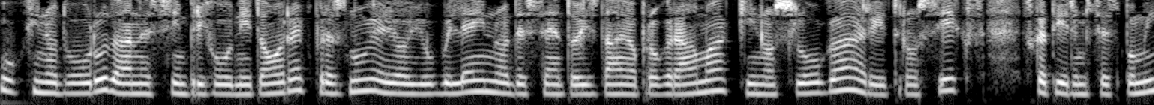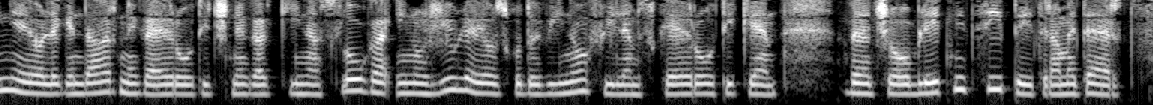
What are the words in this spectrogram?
V kinodvoru danes in prihodnji torek praznujejo jubilejno deseto izdajo programa Kinosloga Retro Sex, s katerim se spominjajo legendarnega erotičnega kinasloga in oživljajo zgodovino filmske erotike. Več o obletnici Petra Meterc.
